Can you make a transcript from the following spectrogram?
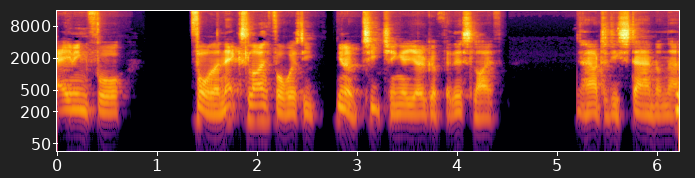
aiming for for the next life, or was he, you know, teaching a yoga for this life? How did he stand on that?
